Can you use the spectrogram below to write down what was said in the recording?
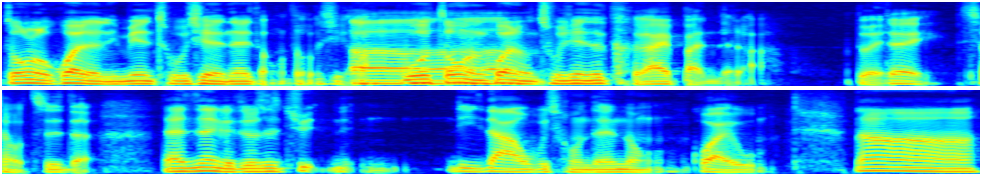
钟楼怪人》里面出现的那种东西啊。不过《钟楼怪人》出现是可爱版的啦，对对，小只的，但是那个就是巨力大无穷的那种怪物。那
